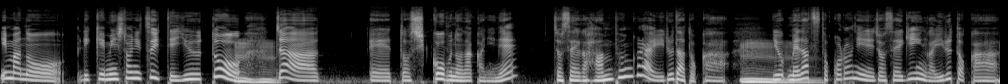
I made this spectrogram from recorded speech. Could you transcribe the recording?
今の立憲民主党について言うと、うんうん、じゃあえーと、執行部の中にね女性が半分ぐらいいるだとか、目立つところに女性議員がいるとか、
